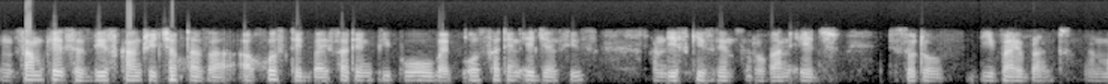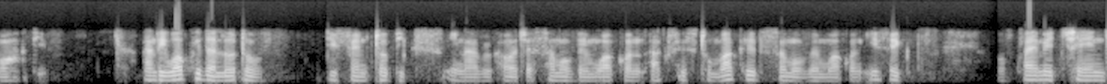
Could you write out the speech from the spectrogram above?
In some cases, these country chapters are, are hosted by certain people or certain agencies, and this gives them sort of an edge to sort of be vibrant and more active. And they work with a lot of different topics in agriculture. Some of them work on access to markets, some of them work on effects of climate change.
